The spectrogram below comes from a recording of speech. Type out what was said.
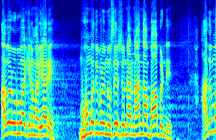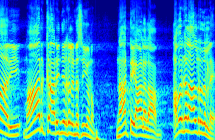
அவர் உருவாக்கின மாதிரி யார்? முகமது புலின் நுசைர் சொன்னார் நான் தான் பாபண்டு அது மாதிரி மார்க்க அறிஞர்கள் என்ன செய்யணும்? நாட்டை ஆளலாம். அவர்கள் ஆள்றதில்ல.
